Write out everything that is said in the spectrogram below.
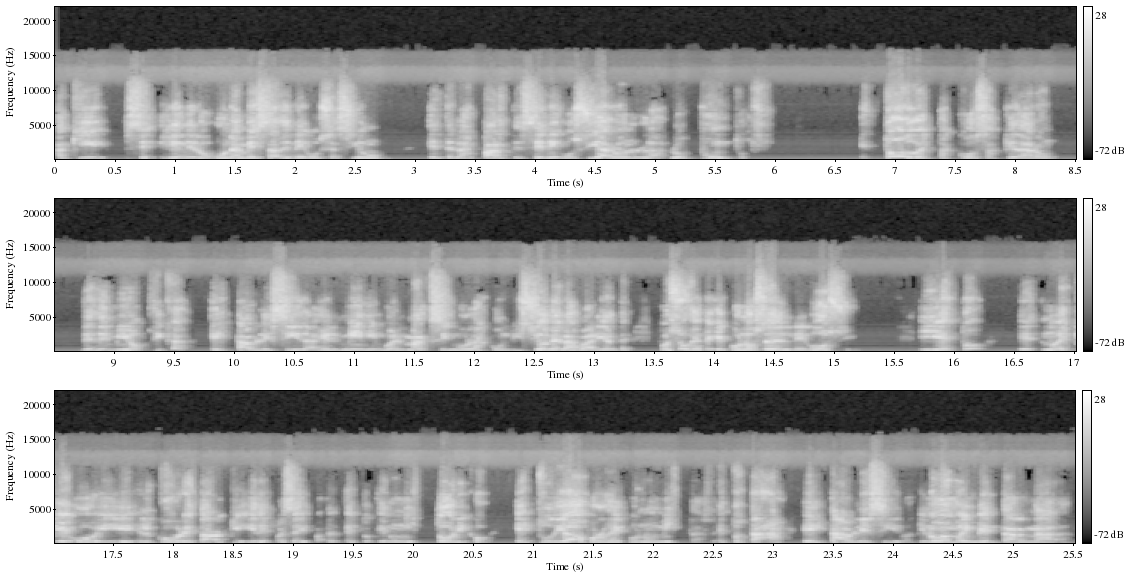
aquí se generó una mesa de negociación entre las partes, se negociaron los puntos. Todas estas cosas quedaron desde mi óptica establecidas, el mínimo, el máximo, las condiciones, las variantes, pues son gente que conoce del negocio. Y esto eh, no es que hoy el cobre está aquí y después se esto tiene un histórico estudiado por los economistas, esto está establecido, aquí no vamos a inventar nada,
